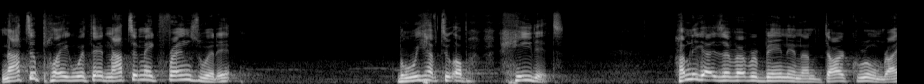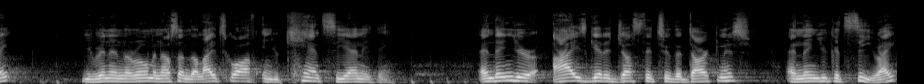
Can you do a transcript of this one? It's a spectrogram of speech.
Not to play with it, not to make friends with it, but we have to up- hate it. How many guys have ever been in a dark room, right? You've been in a room and all of a sudden the lights go off and you can't see anything. And then your eyes get adjusted to the darkness and then you could see, right?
